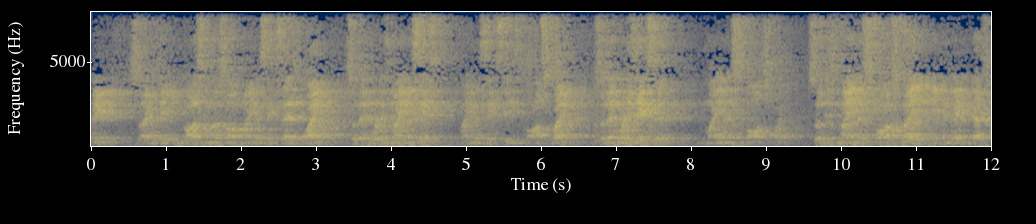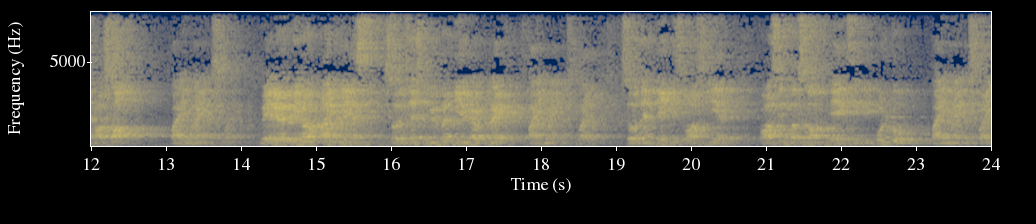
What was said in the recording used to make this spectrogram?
Right? So I am taking cos inverse of minus x as y. So then what is minus x? Minus x is cos y. So then what is x? Minus cos y. So this minus cos y I can write it as cos of pi minus y. Wherever we have pi minus, so just remember here you have to write pi minus y. So then take this cos here. Cos inverse of x is equal to pi minus y.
